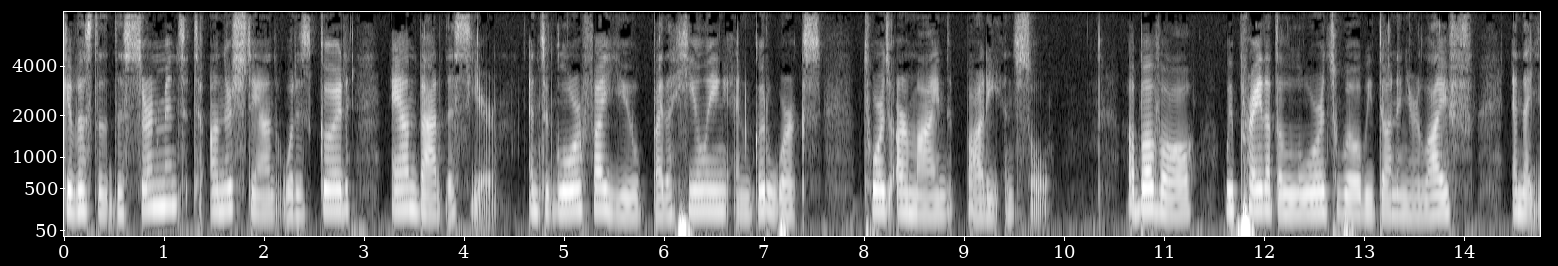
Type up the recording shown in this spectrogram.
Give us the discernment to understand what is good and bad this year, and to glorify you by the healing and good works towards our mind, body, and soul. Above all, we pray that the Lord's will be done in your life, and that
